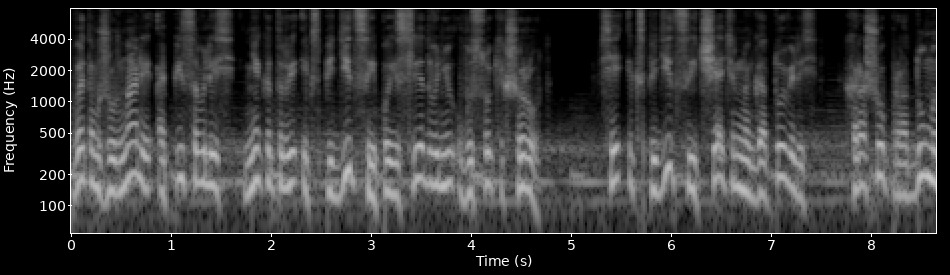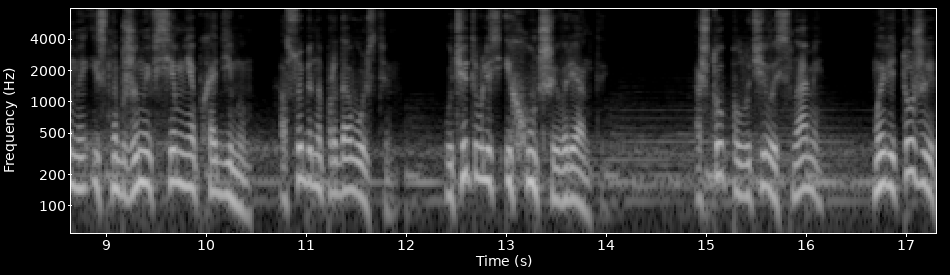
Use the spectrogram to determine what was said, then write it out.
В этом журнале описывались некоторые экспедиции по исследованию высоких широт. Все экспедиции тщательно готовились, хорошо продуманы и снабжены всем необходимым, особенно продовольствием. Учитывались и худшие варианты. А что получилось с нами? Мы ведь тоже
